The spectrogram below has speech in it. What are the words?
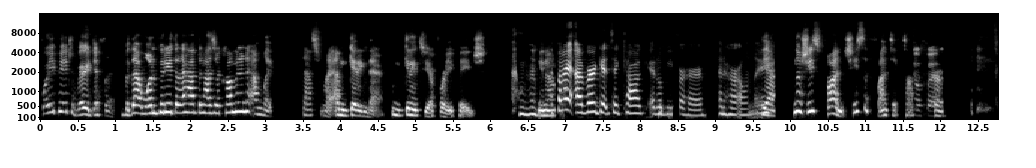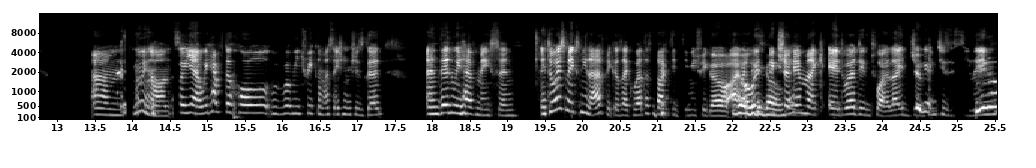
for you page are very different. But that one video that I have that has her comment in it, I'm like, that's right, I'm getting there. I'm getting to your for you page. You know? If I ever get TikTok, it'll be for her and her only. Yeah. No, she's fun. She's a fun TikTok. So fun. Um, moving on. So yeah, we have the whole Romitri conversation, which is good, and then we have Mason. It always makes me laugh because like, where the fuck did Dimitri go? I always go? picture him like Edward in Twilight jumping to the ceiling. You know,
